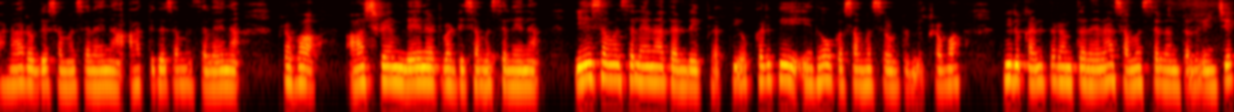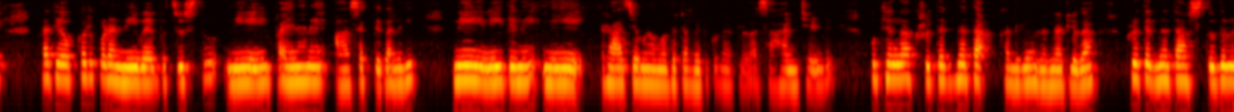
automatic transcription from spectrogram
అనారోగ్య సమస్యలైనా ఆర్థిక సమస్యలైనా ప్రభా ఆశ్రయం లేనటువంటి సమస్యలైనా ఏ సమస్యలైనా తండ్రి ప్రతి ఒక్కరికి ఏదో ఒక సమస్య ఉంటుంది. ప్రభా మీరు కనికరంతోనైనా సమస్యలను తొలగించి ప్రతి ఒక్కరు కూడా నీ వైపు చూస్తూ నీ పైననే ఆసక్తి కలిగి నీ నీతిని నీ రాజ్యమును మొదట వెతుకున్నట్లుగా సహాయం చేయండి. ముఖ్యంగా కృతజ్ఞత కలిగి ఉన్నట్లుగా కృతజ్ఞత స్థుతులు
